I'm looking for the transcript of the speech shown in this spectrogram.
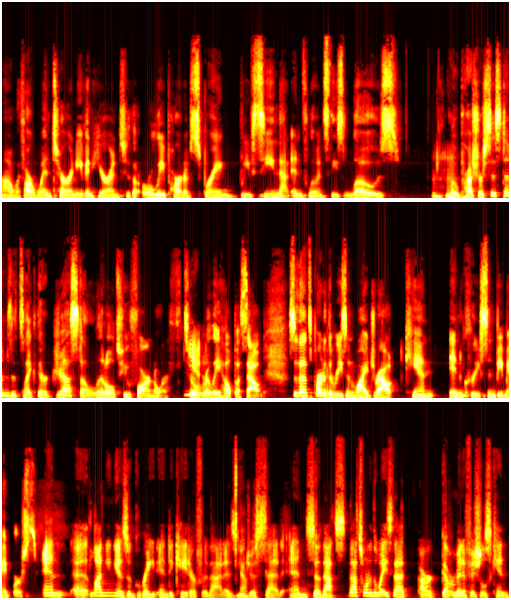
uh, with our winter and even here into the early part of spring, we've seen that influence these lows Mhm. low pressure systems, it's like they're just a little too far north to Yeah. really help us out. So that's part of the reason why drought can increase and be made worse. and uh, La Nina is a great indicator for that, as you Yeah. just said. And so that's that's one of the ways that our government officials can,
